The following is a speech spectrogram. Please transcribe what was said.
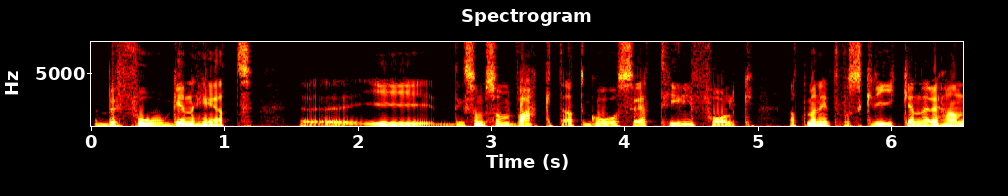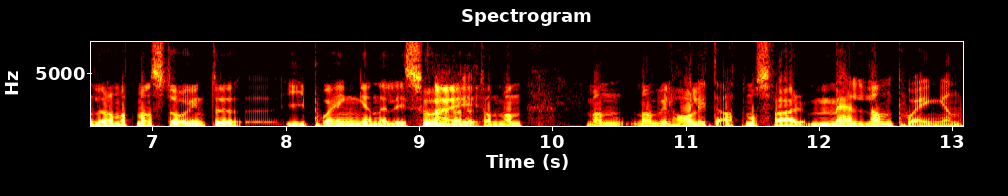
befogenhet eh, i, liksom som vakt att gå och säga till folk att man inte får skrika när det handlar om att man stör inte i poängen eller i serven utan man, man, man vill ha lite atmosfär mellan poängen.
